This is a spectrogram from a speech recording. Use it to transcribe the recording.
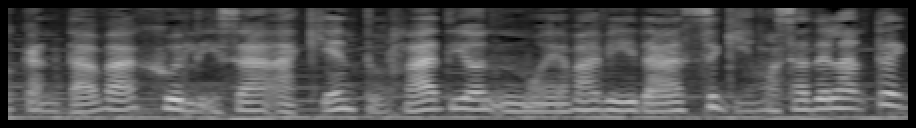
Cantaba Julisa aquí en tu radio Nueva Vida. Seguimos adelante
